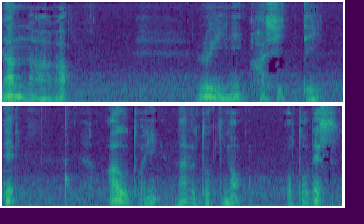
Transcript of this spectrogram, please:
ランナーが塁に走っていってアウトになる時の音です。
